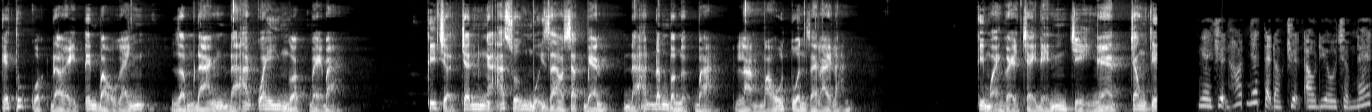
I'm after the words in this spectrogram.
kết thúc cuộc đời tên Bầu gánh Dầm đáng đã quay ngược về bà. Khi trở chân ngã xuống mũi dao sắc bén, Đã đâm vào ngực bà, Làm máu tuôn ra lai láng Khi mọi người chạy đến chỉ nghe trong tiếng Nghe chuyện hot nhất tại đọc audio.net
